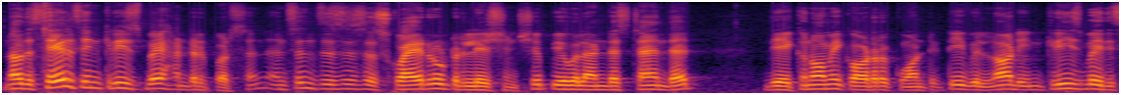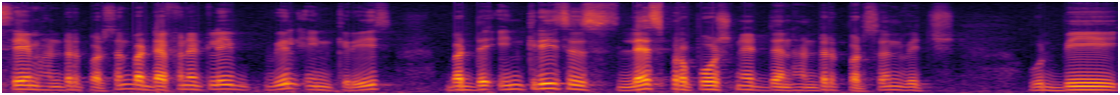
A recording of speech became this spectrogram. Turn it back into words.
now the sales increase by 100 percent and since this is a square root relationship you will understand that the economic order quantity will not increase by the same 100 percent, but definitely will increase, but the increase is less proportionate than 100 percent which would be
